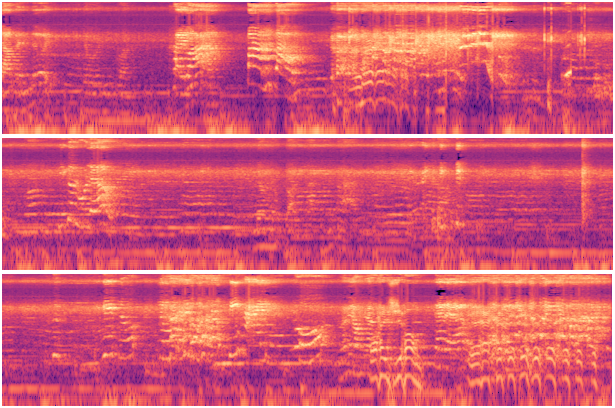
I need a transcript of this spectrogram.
ดี๋ยวจะไปเลยดูดีก่อน ใครวะ ป้าหรือเปล่า นี่ก็รู้แล้ว เดี๋ยวก่อนนะ พี่หนูหนูพี่ไฮหนู แล้วยอม Oh, John. ได้แล้ว Yeah.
